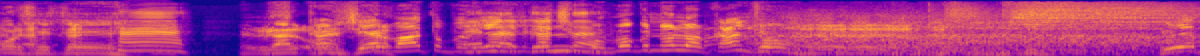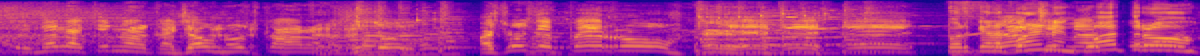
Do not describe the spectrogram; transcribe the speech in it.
por si se... Lo alcancé al vato, pero ya casi por poco no lo alcanzo. Fui el primer latino en alcanzar un Oscar. Así soy. Así soy de perro. Porque le ponen en cuatro.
